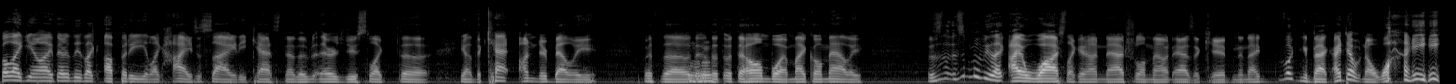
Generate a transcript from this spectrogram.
But like you know, like they're these like uppity, like high society cats. Now they're, they're introduced to, like the you know the cat underbelly with the, Mhm. the, with the homeboy Mike O'Malley. This is, this is a movie like I watched like an unnatural amount as a kid, and then I looking back, I don't know why.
